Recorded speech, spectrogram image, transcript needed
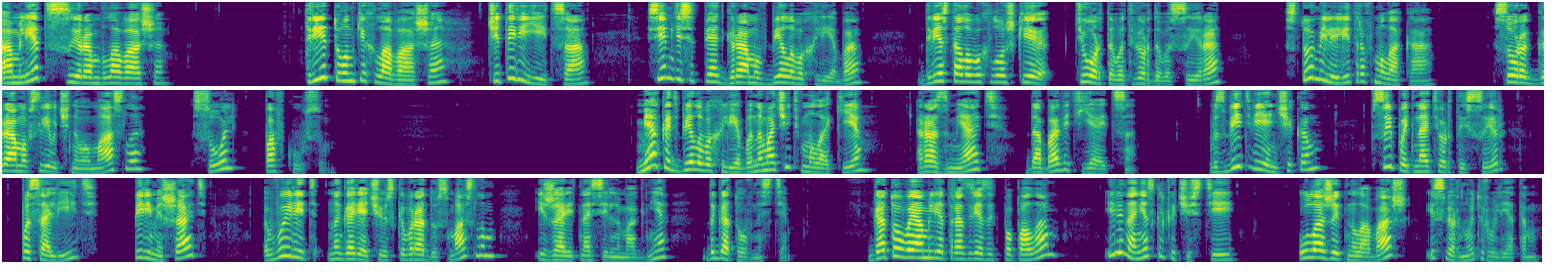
Омлет с сыром в лаваше. Три тонких лаваша, 4 яйца, 75 граммов белого хлеба, 2 столовых ложки тертого твердого сыра, 100 миллилитров молока, 40 граммов сливочного масла, соль по вкусу. Мякоть белого хлеба намочить в молоке, размять, добавить яйца. Взбить венчиком, всыпать натертый сыр, посолить, перемешать, вылить на горячую сковороду с маслом и жарить на сильном огне до готовности. Готовый омлет разрезать пополам или на несколько частей, уложить на лаваш и свернуть рулетом.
